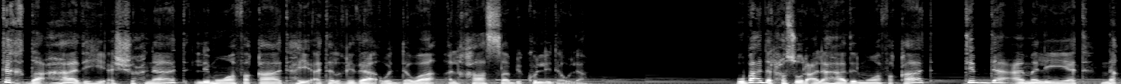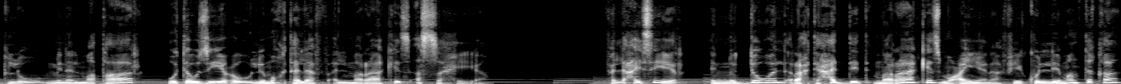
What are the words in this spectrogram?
تخضع هذه الشحنات لموافقات هيئة الغذاء والدواء الخاصة بكل دولة. وبعد الحصول على هذه الموافقات تبدأ عملية نقله من المطار وتوزيعه لمختلف المراكز الصحية. فاللي حيصير إنه الدول راح تحدد مراكز معينة في كل منطقة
